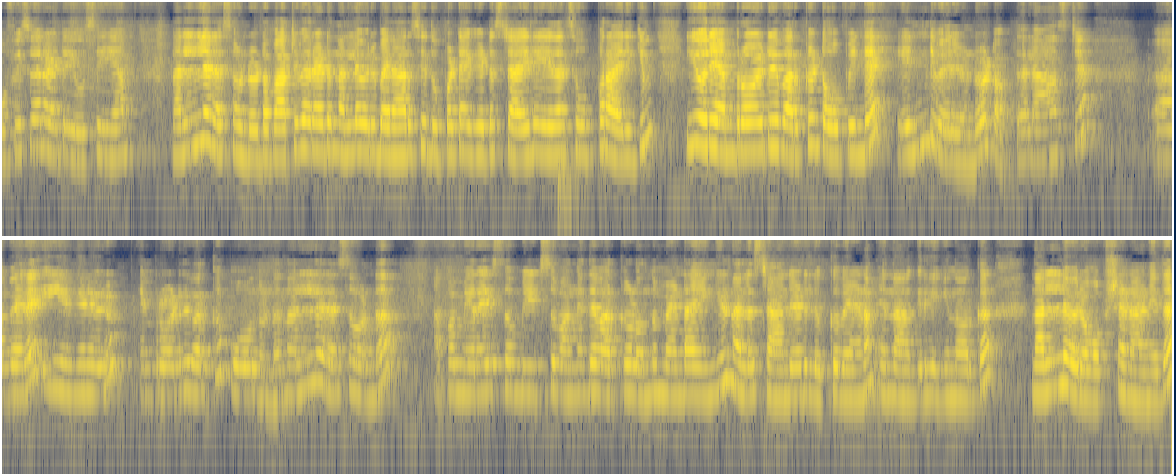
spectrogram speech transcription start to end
ഓഫീസ് വെയർ ആയിട്ട് യൂസ് ചെയ്യാം. നല്ല രസമുണ്ട് കേട്ടോ. പാർട്ടി വെയർ ആയിട്ട് നല്ല ഒരു ബനാറസി ദുപ്പട്ടയൊക്കെ ഇട്ട് സ്റ്റൈൽ ചെയ്താൽ സൂപ്പർ ആയിരിക്കും. ഈ ഒരു എംബ്രോയിഡറി വർക്ക് ടോപ്പിന്റെ എൻഡ് വരെ ഉണ്ട് കേട്ടോ ലാസ്റ്റ് വരെ ഈ ഇങ്ങനെ ഒരു എംബ്രോയിഡറി വർക്ക് പോകുന്നുണ്ട്. നല്ല രസമുണ്ട്. അപ്പം മിറേഴ്സും ബീഡ്സും അങ്ങനത്തെ വർക്കുകളൊന്നും വേണ്ട. എങ്കിൽ നല്ല സ്റ്റാൻഡേർഡ് ലുക്ക് വേണം എന്ന് ആഗ്രഹിക്കുന്നവർക്ക് നല്ല ഒരു ഓപ്ഷനാണിത്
